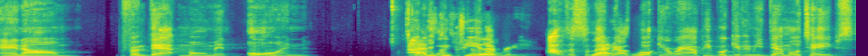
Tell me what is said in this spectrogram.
and um, from that moment on, I How was like a feel? celebrity. I was a celebrity. Right. I was walking around. People were giving me demo tapes.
